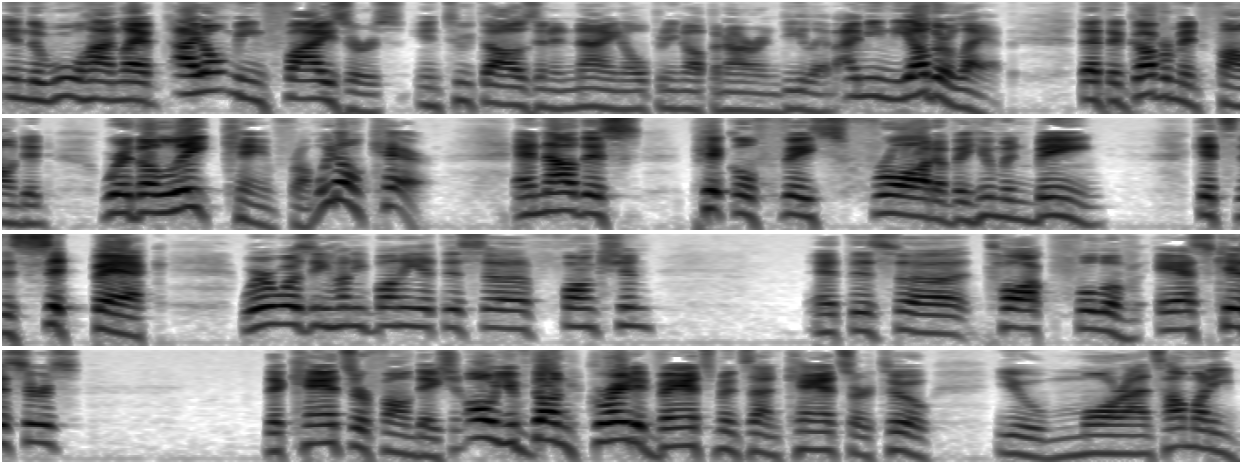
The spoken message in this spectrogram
in the Wuhan lab. I don't mean Pfizer's in 2009 opening up an R&D lab. I mean the other lab that the government founded where the leak came from. We don't care. And now this pickle face fraud of a human being gets to sit back. Where was he, Honey Bunny, at this uh, function? At this uh, talk full of ass kissers? The Cancer Foundation. Oh, you've done great advancements on cancer, too, you morons. How many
